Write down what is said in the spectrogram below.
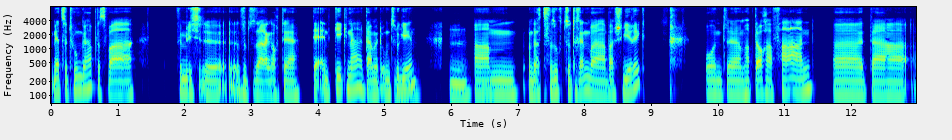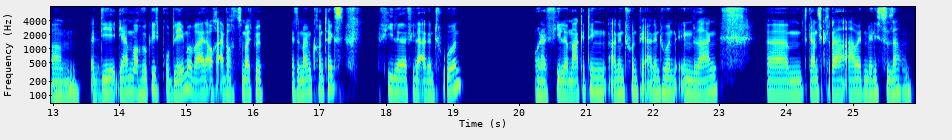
mehr zu tun gehabt. Das war für mich äh, sozusagen auch der, der Endgegner, damit umzugehen. Mhm. Mhm. Ähm, und das versucht zu trennen, war, war schwierig. Und ähm, habe da auch erfahren, äh, da ähm, die, die haben auch wirklich Probleme, weil auch einfach zum Beispiel, jetzt in meinem Kontext, viele, viele Agenturen oder viele Marketingagenturen, PR-Agenturen eben sagen, ähm, ganz klar arbeiten wir nicht zusammen.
